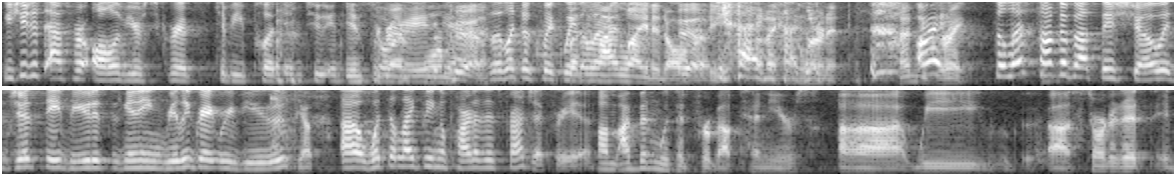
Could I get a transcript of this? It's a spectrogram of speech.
You should just ask for all of your scripts to be put into Insta Instagram stories. format. Yeah. Yeah. Like a quick way But to learn. highlighted already Yeah, so that I can learn it. That'd be All right, great. so let's talk about this show. It just debuted. It's getting really great reviews. Yep. Uh, what's it like being a part of this project for you? Um, I've been with it for about 10 years. Uh, we uh, started it, it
